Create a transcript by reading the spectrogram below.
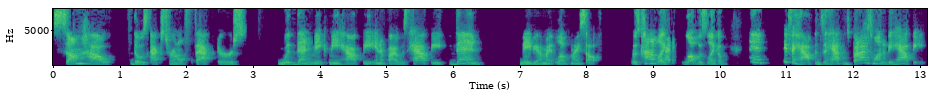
somehow those external factors would then make me happy. And if I was happy, then maybe I might love myself. It was kind of like love was like a, eh, if it happens, it happens. But I just want to be happy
